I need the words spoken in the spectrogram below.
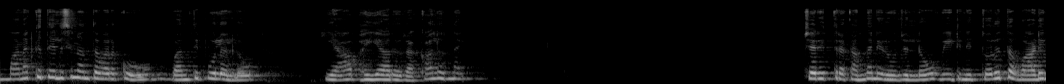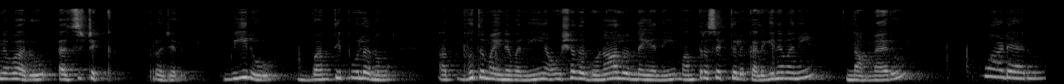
మనకు తెలిసినంత వరకు బంతిపూలలో యాభై ఆరు రకాలున్నాయి. చరిత్ర కందని రోజుల్లో వీటిని తొలుత వాడినవారు అజిటెక్ ప్రజలు. వీరు బంతిపూలను అద్భుతమైనవని ఔషధ గుణాలున్నాయని మంత్రశక్తులు కలిగినవని నమ్మారు? వాడారు.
